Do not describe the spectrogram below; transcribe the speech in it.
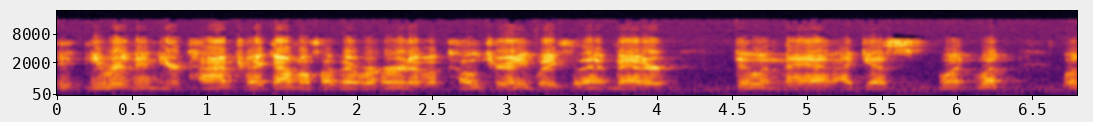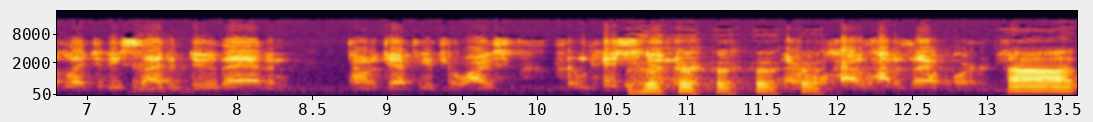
it written into your contract. I don't know if I've ever heard of a coach or anybody for that matter doing that. I guess what what what led you to decide to do that, and how did you have to get your wife's permission, or, or how, how does that work? Uh,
